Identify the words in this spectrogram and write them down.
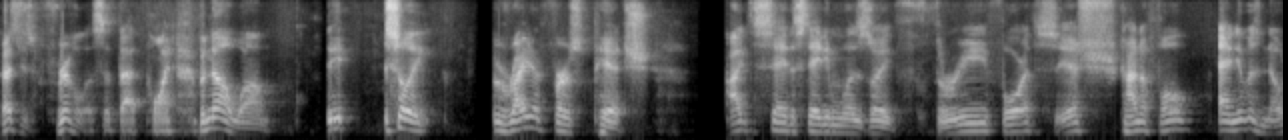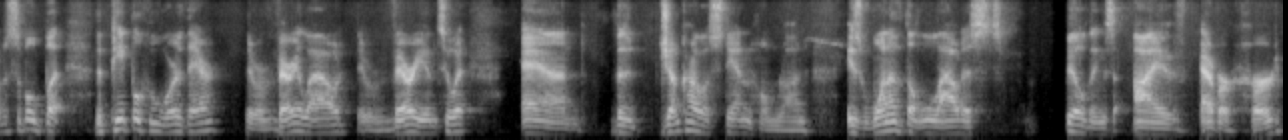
that's just frivolous at that point. But no, um, it, so like right at first pitch, I'd say the stadium was like three fourths ish kind of full, and it was noticeable. But the people who were there, they were very loud, they were very into it, and the Giancarlo Stanton home run is one of the loudest buildings I've ever heard.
